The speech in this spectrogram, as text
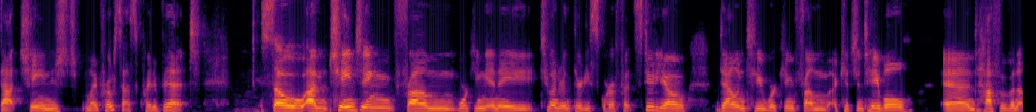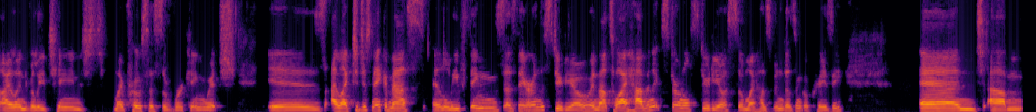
that changed my process quite a bit so I'm changing from working in a 230 square foot studio down to working from a kitchen table and half of an island really changed my process of working which is I like to just make a mess and leave things as they are in the studio and that's why I have an external studio so my husband doesn't go crazy and um,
